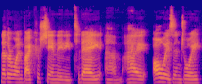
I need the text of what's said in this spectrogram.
another one by Christianity Today. Um, I always enjoy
